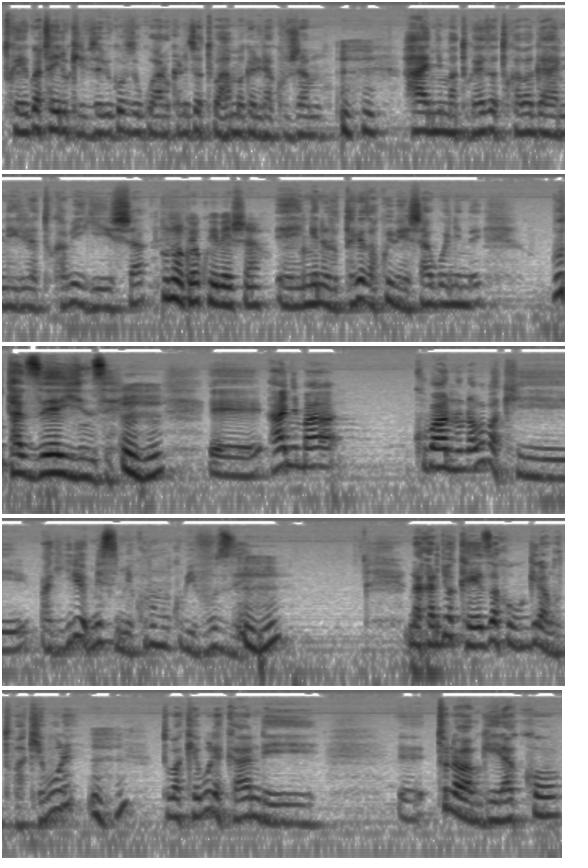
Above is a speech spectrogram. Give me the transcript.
twebwe atayirukira ibyo bigo byo guharuka nibyo tubahamagarira kujamo mm-hmm. hanyuma tugaheza tukabaganirira tukabigisha kwibesha kwibeshaho nyine rutegeza kwibeshaho ubwo nyine rutazeyinze mm-hmm. eh, hanyuma ku bantu nabo bakigira iyo minsi mikuru nk'uko ubivuze mm-hmm. nakaryo keza ko kugira ngo tubakebure tubakebure kandi eh, tunababwira ko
